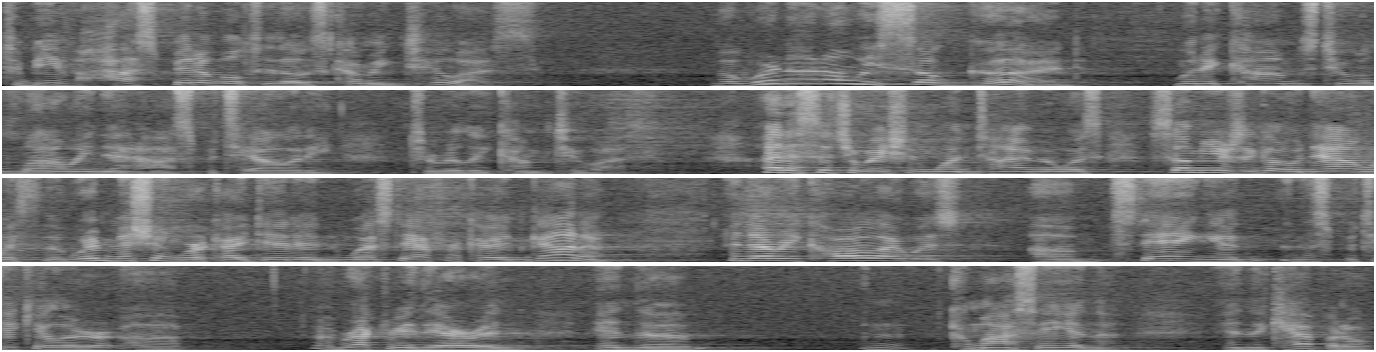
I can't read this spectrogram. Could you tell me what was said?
to be hospitable to those coming to us. But we're not always so good when it comes to allowing that hospitality to really come to us. I had a situation one time, it was some years ago now, with the mission work I did in West Africa and Ghana. And I recall I was um, staying in, in, this particular uh, rectory there in, in the in Kumasi, in the, in the capital.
